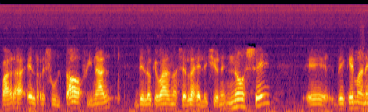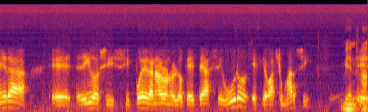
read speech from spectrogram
para el resultado final de lo que van a ser las elecciones. No sé eh, de qué manera, eh, te digo, si, si puede ganar o no, lo que te aseguro es que va a sumar, sí. Bien, eh, ah.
